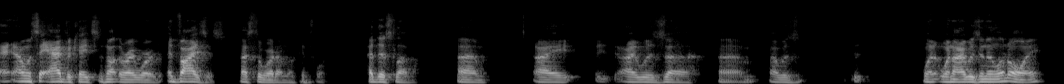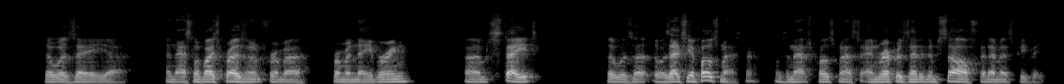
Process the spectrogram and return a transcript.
I would say advocates is not the right word. Advises. That's the word I'm looking for at this level. Um, I I was uh, um, I was when when I was in Illinois, there was a uh, a national vice president from a from a neighboring state. There was a there was actually a postmaster, was a national postmaster, and represented himself at MSPB.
